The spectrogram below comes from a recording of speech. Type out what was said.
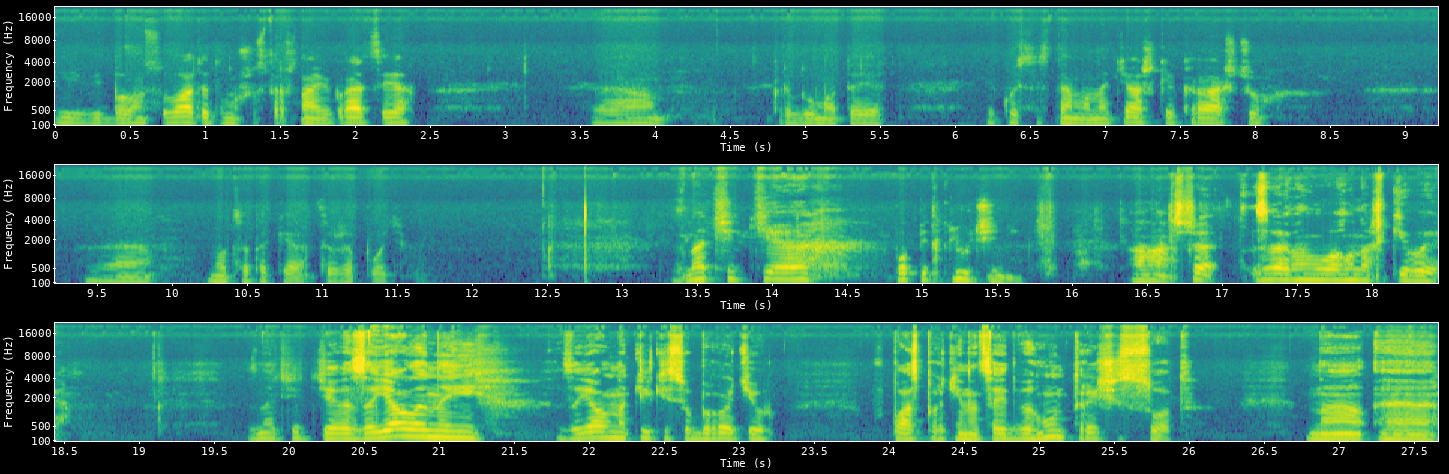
і відбалансувати, тому що страшна вібрація. Е, придумати якусь систему натяжки кращу. Е, ну, це таке, це вже потім. Значить, е, по підключенню. Ага, ще звернемо увагу на шківи. Значить, е, заявлений, заявлена кількість оборотів в паспорті на цей двигун 3600 на, е,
